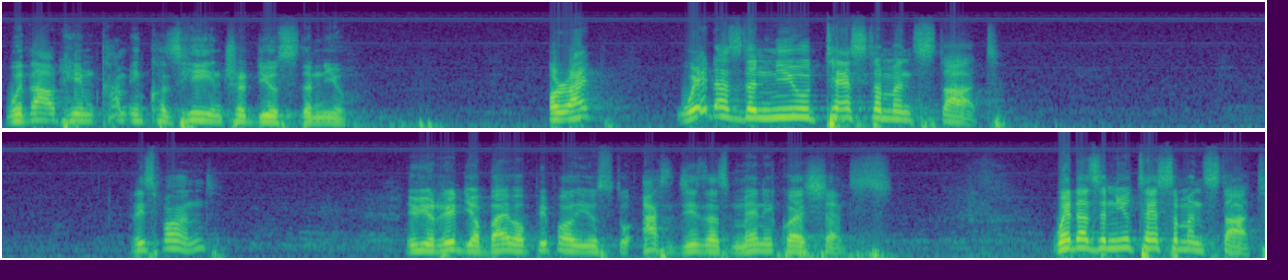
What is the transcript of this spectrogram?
without him coming because he introduced the new. All right? Where does the New Testament start? Respond. If you read your Bible, people used to ask Jesus many questions. Where does the New Testament start?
